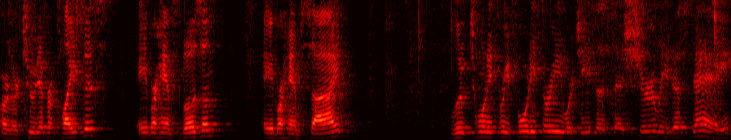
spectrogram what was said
Are there two different places? Abraham's bosom, Abraham's side. Luke 23 43, where Jesus says, Surely this day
